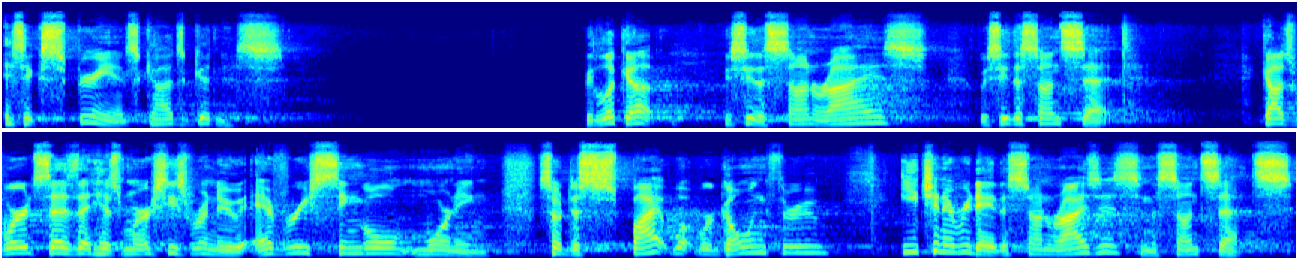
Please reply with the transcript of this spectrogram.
is experience God's goodness. We look up, we see the sun rise, we see the sun set. God's word says that his mercies renew every single morning. So, despite what we're going through, each and every day the sun rises and the sun sets,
